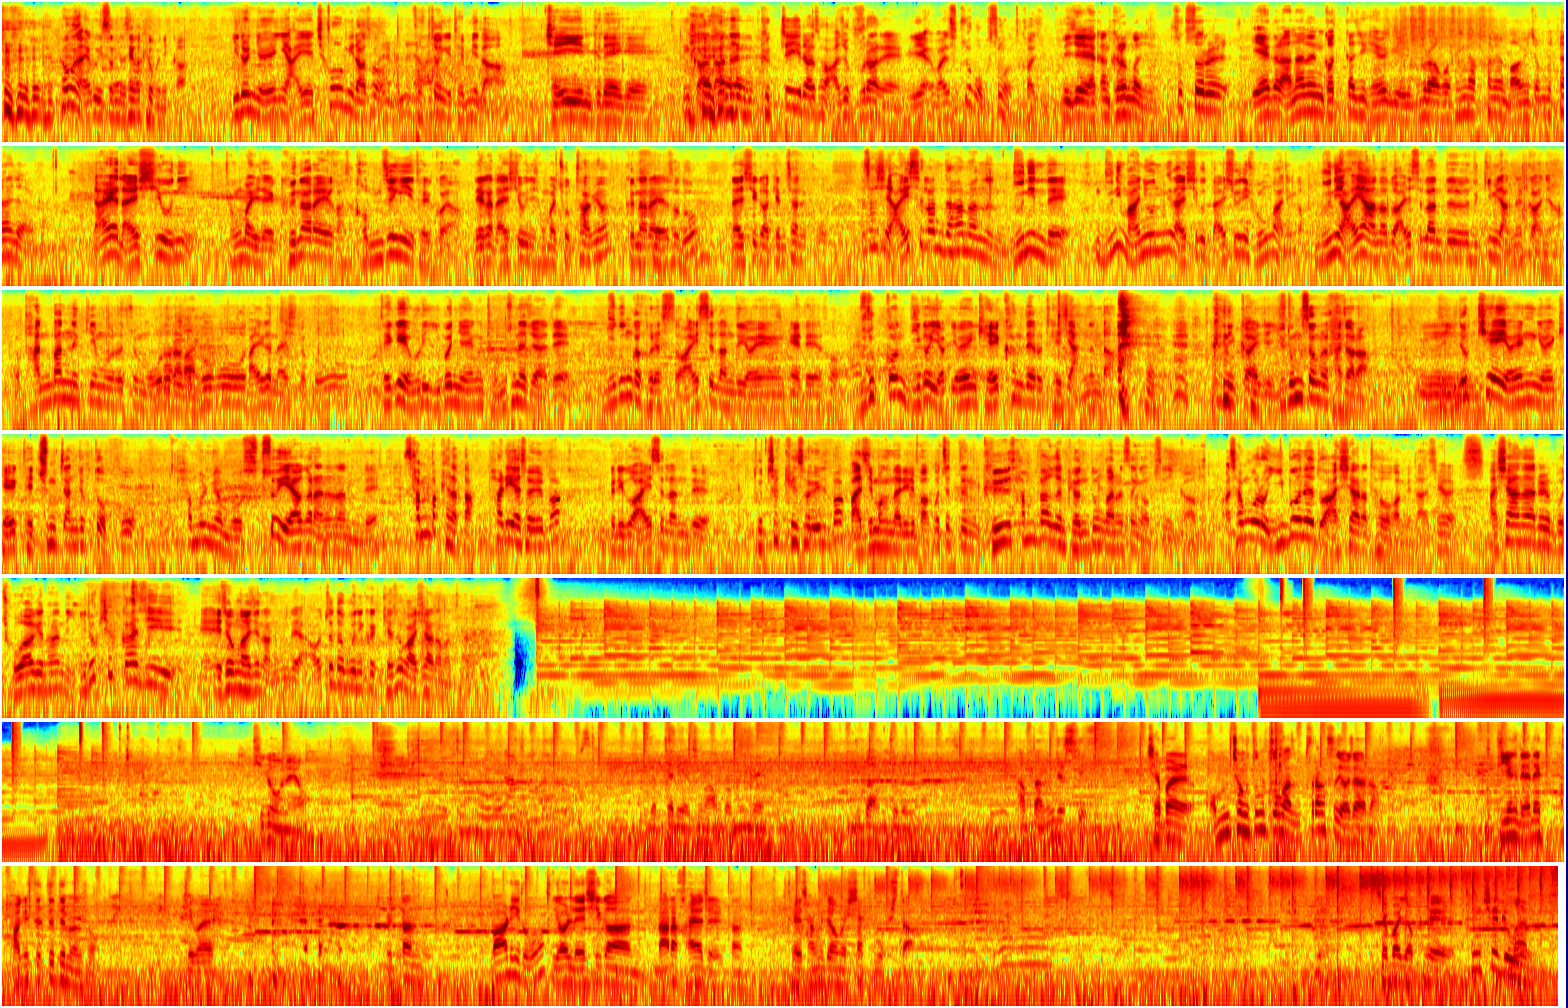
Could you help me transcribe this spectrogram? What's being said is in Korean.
형은 알고 있었는데 생각해보니까 이런 여행이 아예 처음이라서 걱정이 됩니다 제이인 그대에게. 그러니까 나는 극제이라서 아주 불안해 예, 만약 숙소가 없으면 어떡하지 이제 약간 그런 거지. 숙소를 예약을 안 하는 것까지 계획의 일부라고 생각하면 마음이 좀 더 편하지 않을까? 나의 날씨운이 정말 이제 그 나라에 가서 검증이 될 거야. 내가 날씨운이 정말 좋다면 그 나라에서도 날씨가 괜찮을 거고. 사실 아이슬란드 하면은 눈인데 눈이 많이 오는 게 날씨고 날씨 운이 좋은 거 아닌가? 눈이 아예 안 와도 아이슬란드 느낌이 안 날 거 아니야. 반반 느낌으로 좀 오로라도. 보고 맑은 날씨도 보고. 되게 우리 이번 여행은 겸손해져야 돼. 누군가 그랬어 아이슬란드 여행에 대해서 무조건 네가 여, 여행 계획한 대로 되지 않는다. 그러니까 이제 유동성을 가져라. 음. 이렇게 여행 여행 계획 대충 짠 적도 없고 하물며 뭐 숙소 예약을 안 해놨는데 3박 해놨다 파리에서 1박 그리고 아이슬란드 도착해서 1박 마지막 날 1박. 어쨌든 그 3박은 변동 가능성이 없으니까. 아, 참고로 이번에도 아시아나 타고 갑니다. 제가 아시아나를 뭐 좋아하긴 하는데 이렇게까지 애정하진 않는데 어쩌다 보니까 계속 아시아나만 타요. 비가 오네요 자리에 지금 아무도 없는데 누가 될래? 아무도 안 앉을 수 있어. 제발 엄청 뚱뚱한 프랑스 여자라 비행 내내 바게트 뜯으면서 제발. 일단 파리로 14시간 날아가야죠 일단 대장정을 시작해 봅시다 제발 옆에 풍채도 그만.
